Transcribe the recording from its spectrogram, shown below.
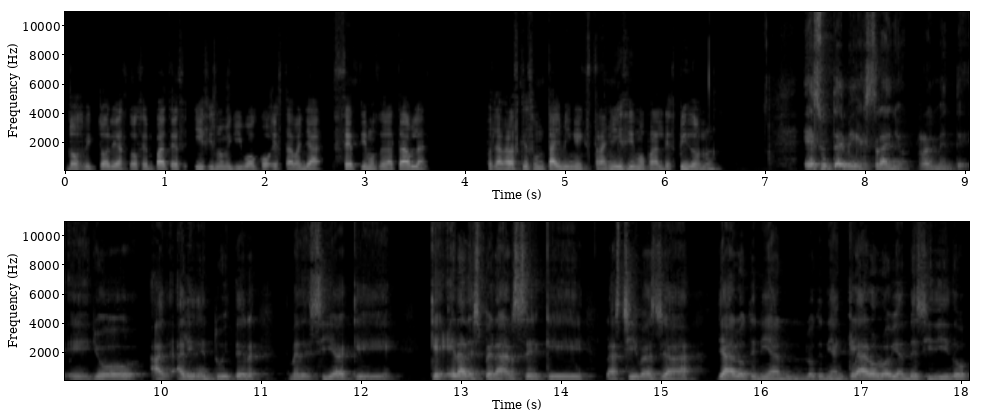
dos victorias, dos empates, y si no me equivoco, estaban ya séptimos de la tabla pues la verdad es que es un timing extrañísimo para el despido, ¿no? Es un timing extraño, realmente. Eh, yo, alguien en Twitter me decía que, que, era de esperarse, que las Chivas ya, ya lo, tenían, lo tenían claro, lo habían decidido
